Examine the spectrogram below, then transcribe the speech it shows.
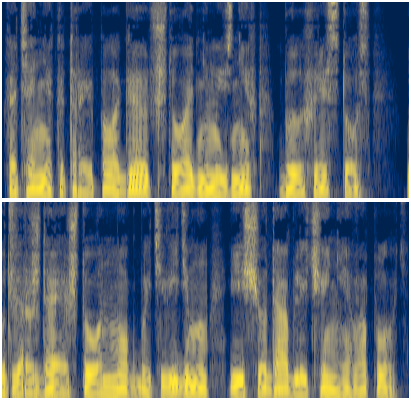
хотя некоторые полагают, что одним из них был Христос, утверждая, что он мог быть видимым еще до обличения во плоть.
